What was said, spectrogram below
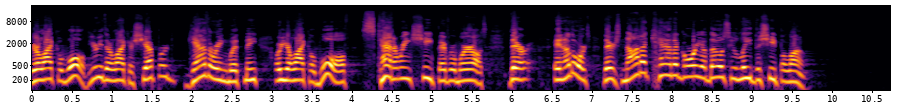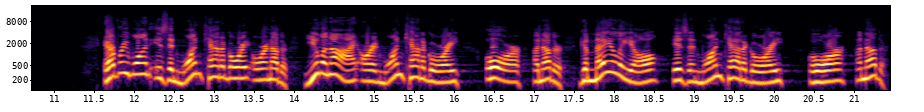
You're like a wolf. You're either like a shepherd gathering with me, or you're like a wolf scattering sheep everywhere else. There, in other words, there's not a category of those who lead the sheep alone. Everyone is in one category or another. You and I are in one category or another. Gamaliel is in one category or another.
